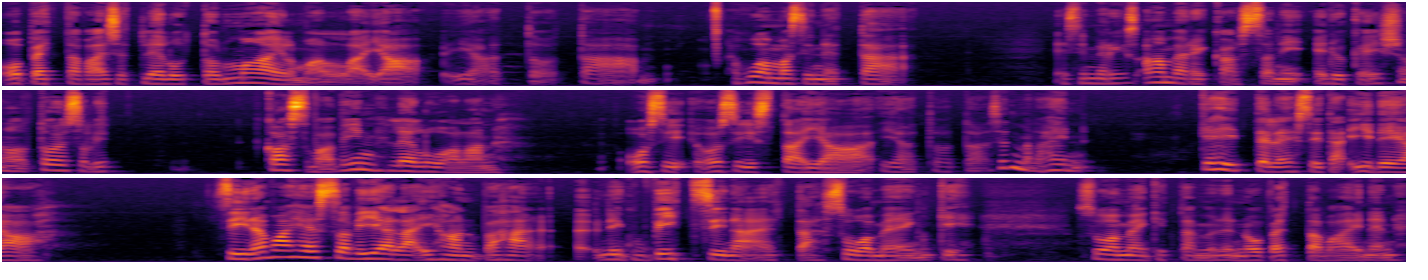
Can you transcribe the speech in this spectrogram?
opettavaiset lelut on maailmalla. Ja, ja tota, huomasin, että esimerkiksi Amerikassa niin Educational Toys oli kasvavin lelualan osi, osista ja, ja tota, sitten mä lähdin kehittelee sitä ideaa siinä vaiheessa vielä ihan vähän niin kuin vitsinä, että Suomeenkin, Suomeenkin tämmöinen opettavainen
